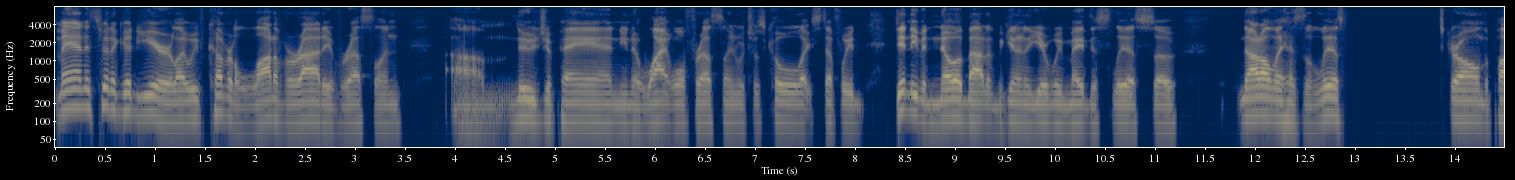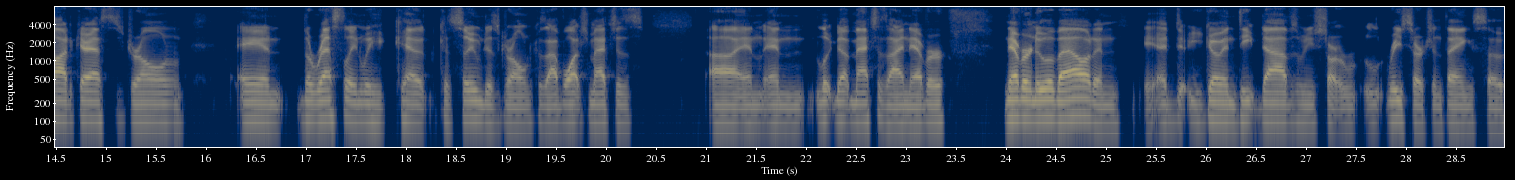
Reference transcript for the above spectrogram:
man, it's been a good year. Like we've covered a lot of variety of wrestling. Um, New Japan, you know, White Wolf Wrestling, which was cool, like stuff we didn't even know about at the beginning of the year. We made this list, so not only has the list grown, the podcast has grown, and the wrestling we ca- consumed has grown because I've watched matches uh, and and looked up matches I never never knew about, and it, you go in deep dives when you start researching things. So,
